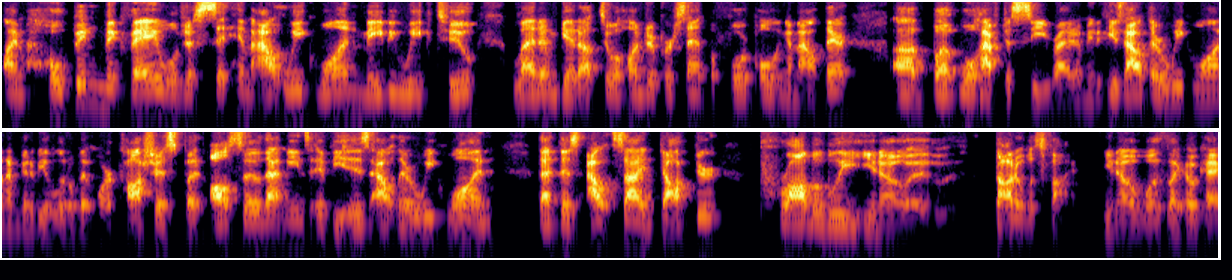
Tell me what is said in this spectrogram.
I'm hoping McVay will just sit him out week one, maybe week two, let him get up to 100% before pulling him out there. Uh, but we'll have to see, right? I mean, if he's out there week one, I'm going to be a little bit more cautious. But also, that means if he is out there week one, that this outside doctor probably, you know, thought it was fine you know, was like, okay,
